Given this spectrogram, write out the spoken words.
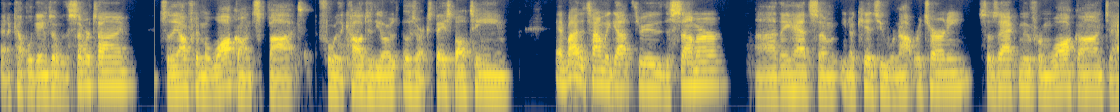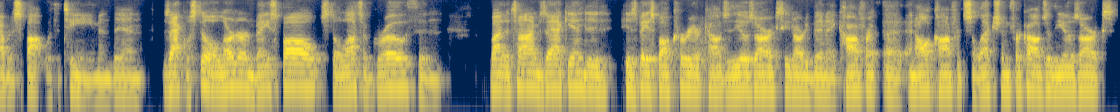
at a couple of games over the summertime. So they offered him a walk-on spot for the College of the Ozarks baseball team. And by the time we got through the summer, uh, they had some, you know, kids who were not returning. So Zach moved from walk on to having a spot with the team. And then Zach was still a learner in baseball, still lots of growth. And by the time Zach ended his baseball career at College of the Ozarks, he'd already been a conference, uh, an all conference selection for College of the Ozarks.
